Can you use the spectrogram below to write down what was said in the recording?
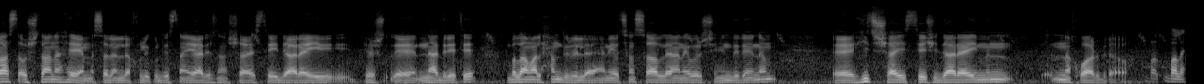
ڕاستە ئەو شتانە هەیە مەسەن لە خولی کوردستان یاریزان شایستی دارایی پێش نادرێتێ بەڵام الحەمدوریلایانی چەند ساڵ لایانێ وەرشی هندرێنم هیچ شایستێکی دارایی من نەخواردراوە بڵێ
